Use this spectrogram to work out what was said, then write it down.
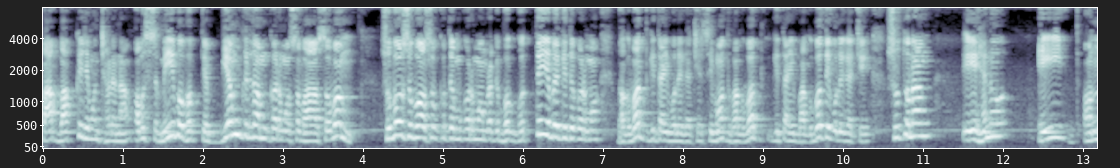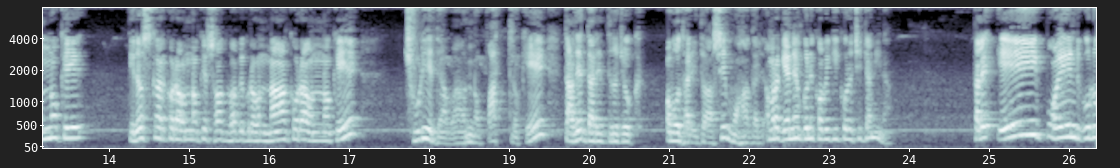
পাপ বাপকে যেমন ছাড়ে না, অবশ্য মেব ভক্তে ব্যম কৃতম কর্ম শোভা শোভম। শুভ শুভ অশুকৃতম কর্ম, আমরাকে ভোগ করতেই হবে কৃত কর্ম। ভগবত গীতায় বলে গেছে শ্রীমদ ভগবত গীতায় ভাগবতে বলে গেছে, সুতরাং এ হেন এই অন্নকে তিরস্কার করা অন্যকে সৎভাবে গ্রহণ না করা অন্যকে ছুড়িয়ে দেওয়া অন্য পাত্রকে তাদের দারিদ্র যোগ অবধারিত আসে মহাদারিদ্র আমরা জ্ঞানে অজ্ঞানে কবে কি করেছি জানি না। তাহলে এই পয়েন্টগুলো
